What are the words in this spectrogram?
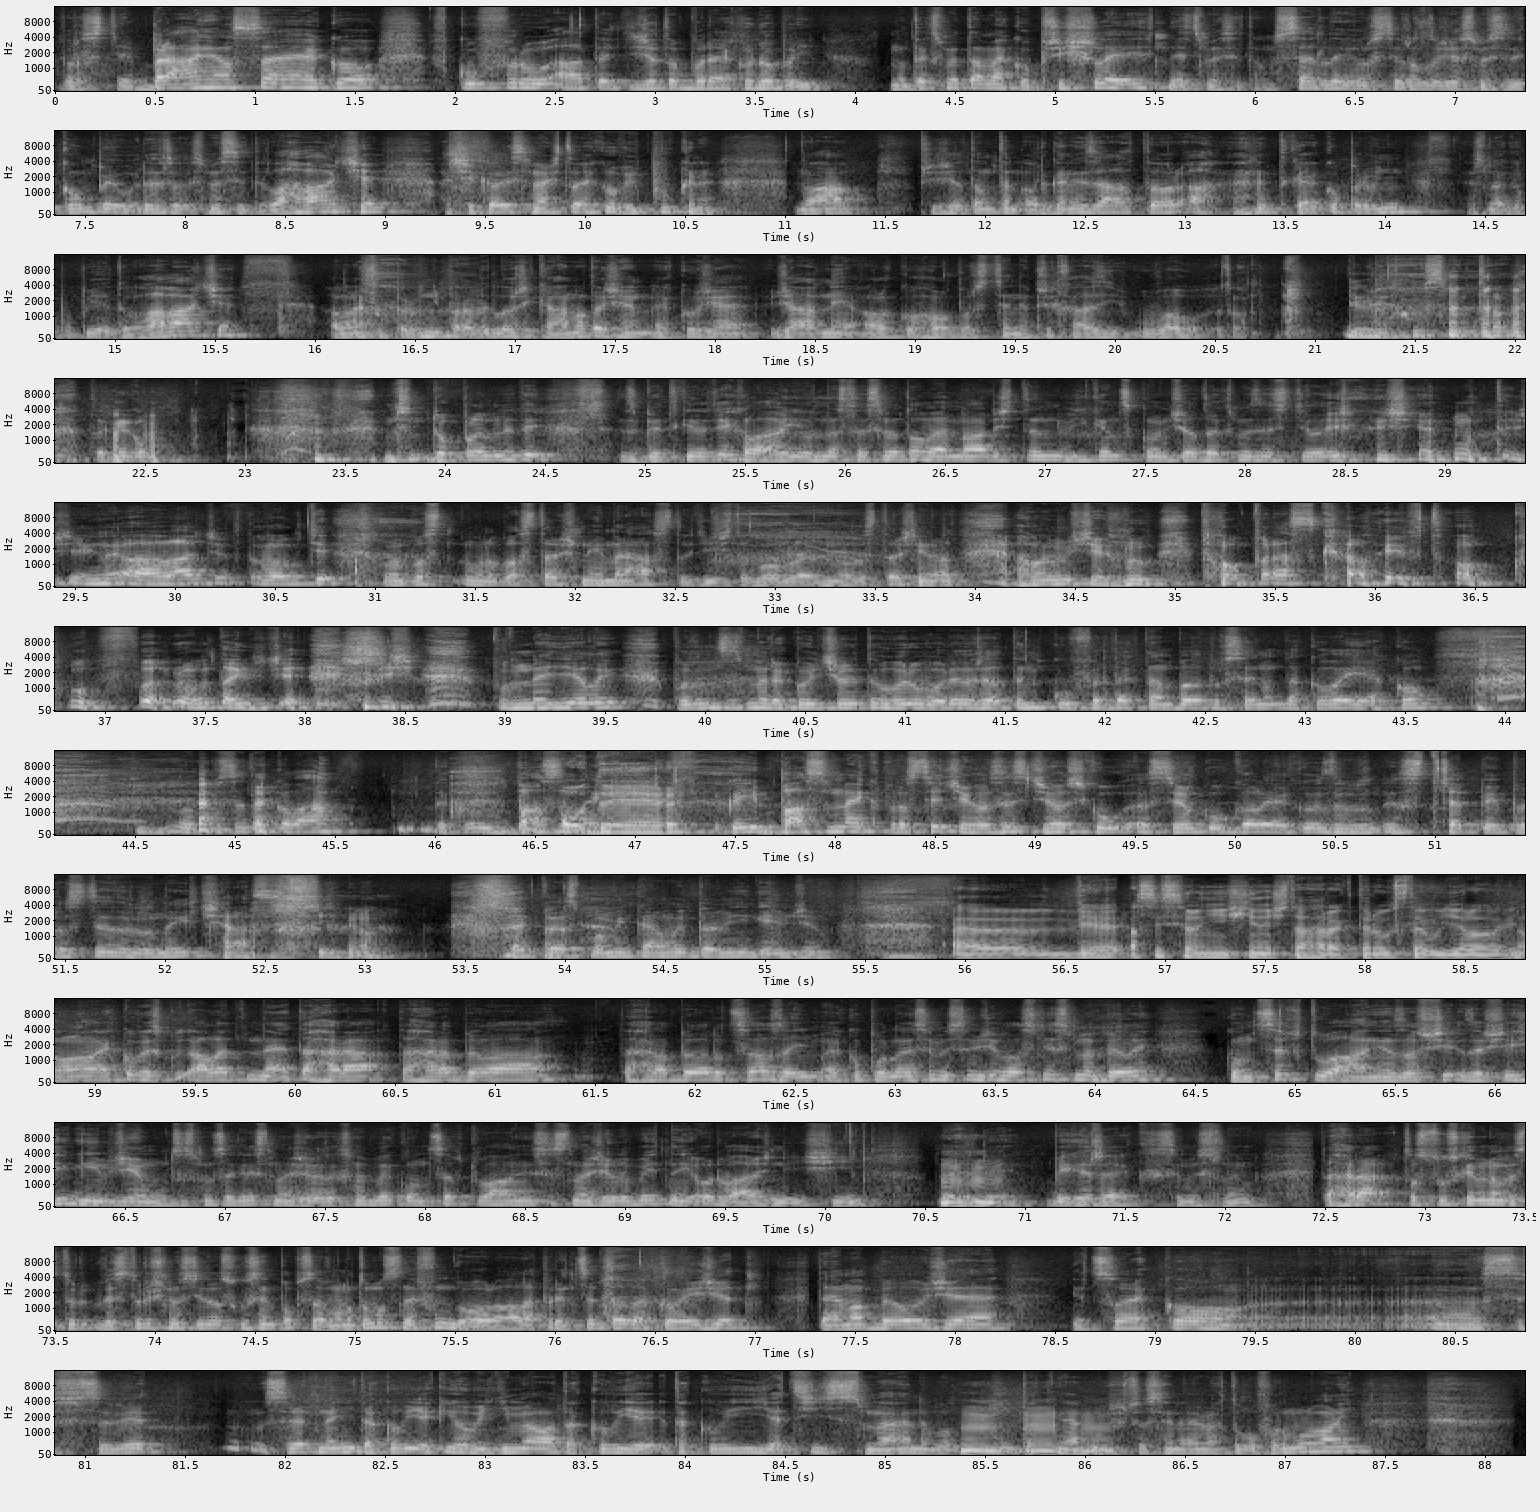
Prostě bránil se jako v kufru a teď, že to bude jako dobrý. No tak jsme tam jako přišli, teď jsme si tam sedli, prostě rozložili jsme si ty kompy, otevřeli jsme si ty lahváče a čekali jsme, až to jako vypukne. No a přišel tam ten organizátor a hnedka jako první, já jsme jako popíjeli to lahváče a on jako první pravidlo říká, no takže jako, že žádný alkohol prostě nepřichází v úvahu. A to, jsme to tak jako doplevili ty zbytky do těch lahví, odnesli jsme to ven no a když ten víkend skončil, tak jsme zjistili, že mu ty všechny lahváče v tom autě, ono byl, ono byl strašný mráz totiž, to bylo v lednu, byl strašný mráz. A oni všechno popraskali v tom kufru, takže když v neděli, potom co jsme dokončili tu hru otevřel ten kufr, tak tam byl prostě jenom takový jako no prostě taková, takový bazmek, Odér. takový bazmek prostě čeho si, z čeho zkou- si ho koukali jako z střepy prostě z různých částí, no. Tak to je vzpomínka na můj první game jam. Uh, je asi silnější než ta hra, kterou jste udělali. No, jako ve sku- ale ne, ta hra, ta hra byla, ta hra byla docela zajímavá. Jako podle mě si myslím, že vlastně jsme byli konceptuálně ze, vši- ze všech game jamů, co jsme se kdy snažili, tak jsme byli konceptuálně se snažili být nejodvážnější. Tehdy, mm-hmm. bych řekl, si myslím. Ta hra, to zkusím jenom ve, stru, ve stručnosti to zkusím popsat. Ono to moc nefungovalo, ale princip byl takový, že téma bylo, že něco jako uh, svět svět není takový, jaký ho vidíme, ale takový, takový jací jsme, nebo hmm, tak nějak hmm. přesně nevím, jak to bylo formulovaný.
